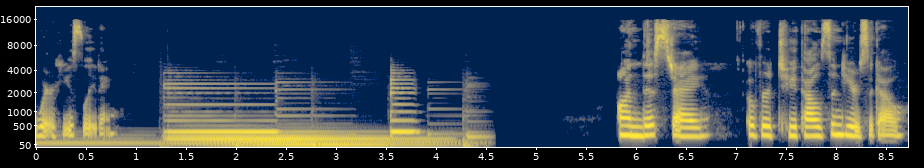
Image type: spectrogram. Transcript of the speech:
where he's leading. On this day, over 2,000 years ago,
